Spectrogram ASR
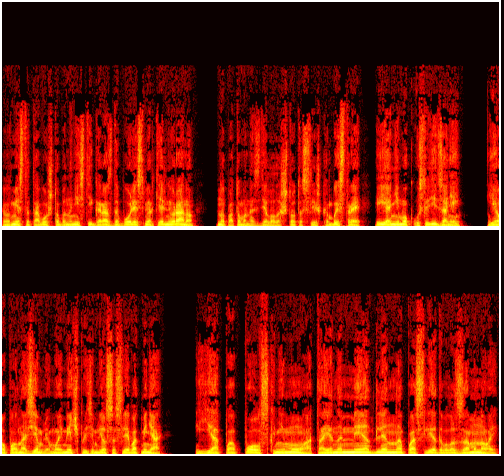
вместо того, чтобы нанести гораздо более смертельную рану — но потом она сделала что-то слишком быстрое, и я не мог уследить за ней. Я упал на землю, мой меч приземлился слева от меня. Я пополз к нему, а Таяна медленно последовала за мной.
